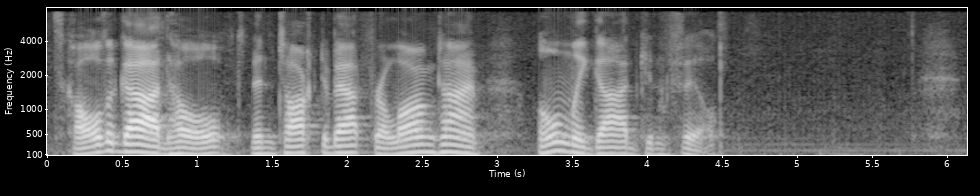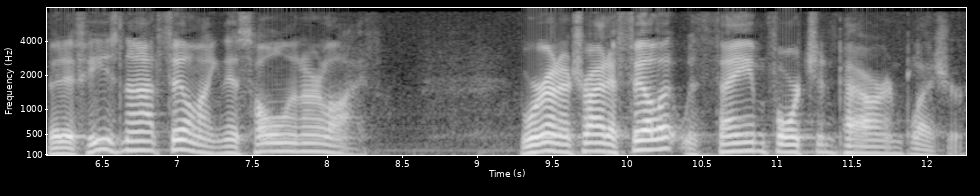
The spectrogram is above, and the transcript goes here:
It's called a God hole. It's been talked about for a long time. Only God can fill. But if He's not filling this hole in our life, we're going to try to fill it with fame, fortune, power, and pleasure.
